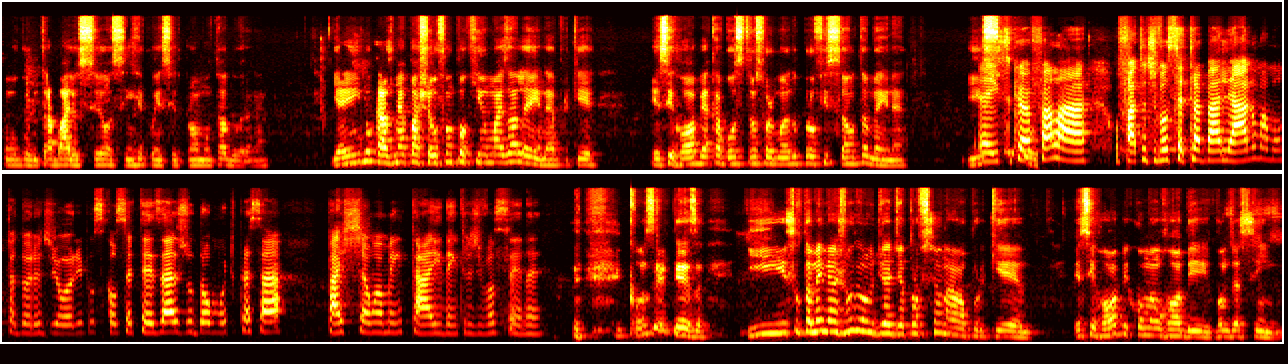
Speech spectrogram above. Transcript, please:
algum trabalho seu assim reconhecido por uma montadora, né? E aí, no caso, minha paixão foi um pouquinho mais além, né? Porque esse hobby acabou se transformando profissão também, né? Isso... É isso que eu ia falar. O fato de você trabalhar numa montadora de ônibus, com certeza ajudou muito para essa paixão aumentar aí dentro de você, né? com certeza. E isso também me ajuda no dia a dia profissional, porque esse hobby, como é um hobby, vamos dizer assim,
